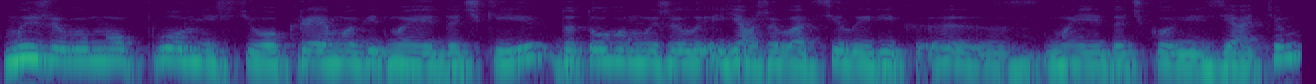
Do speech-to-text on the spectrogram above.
Ми живемо повністю окремо від моєї дочки. До того ми жили, я жила цілий рік е, з моєю дочкою і зятем,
